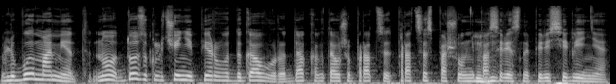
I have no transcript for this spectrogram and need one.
в любой момент, но до заключения первого договора, да, когда уже процесс, процесс пошел непосредственно переселения.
